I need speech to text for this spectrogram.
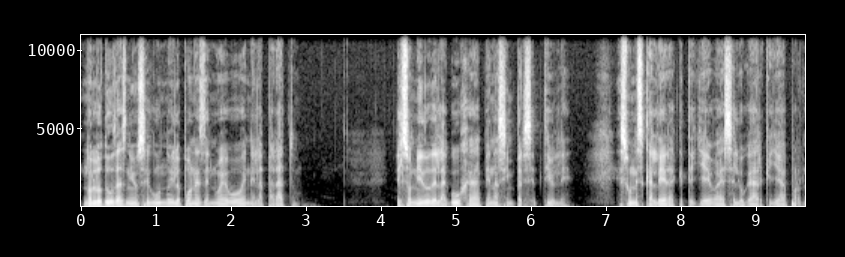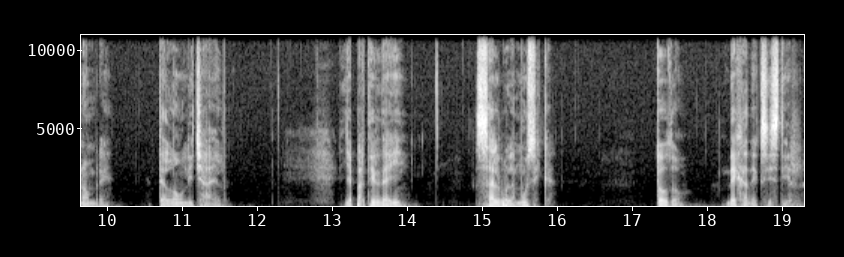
No lo dudas ni un segundo y lo pones de nuevo en el aparato. El sonido de la aguja apenas imperceptible. Es una escalera que te lleva a ese lugar que lleva por nombre The Lonely Child. Y a partir de ahí, salvo la música, todo deja de existir.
